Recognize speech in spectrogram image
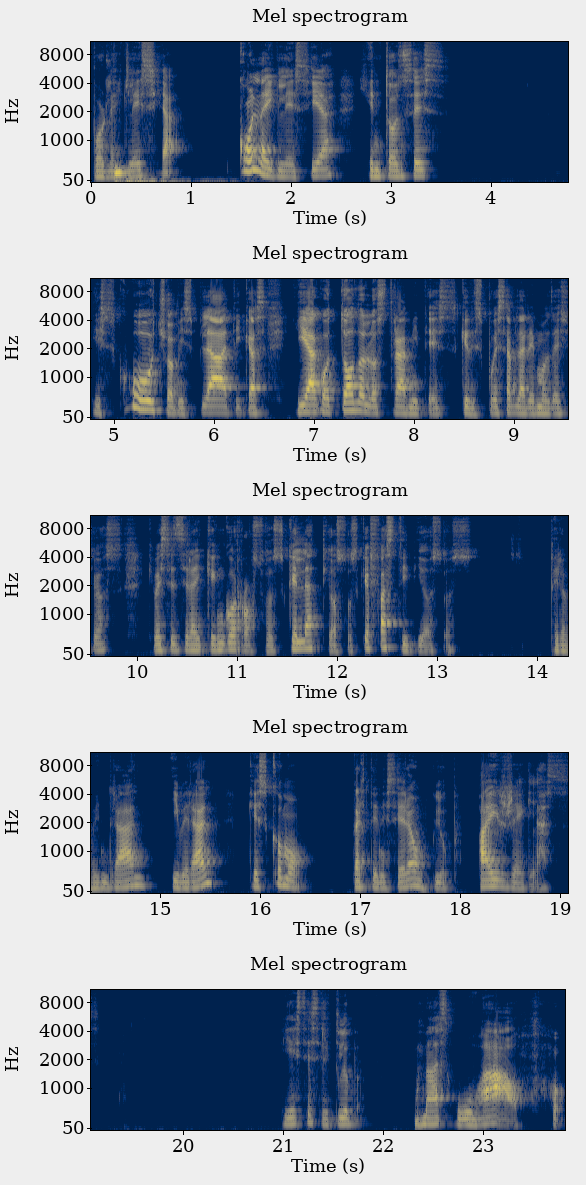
por la iglesia, con la iglesia, y entonces escucho mis pláticas y hago todos los trámites, que después hablaremos de ellos, que a veces dirán, qué engorrosos, qué latiosos, qué fastidiosos. Pero vendrán y verán que es como pertenecer a un club hay reglas. Y este es el club más wow,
